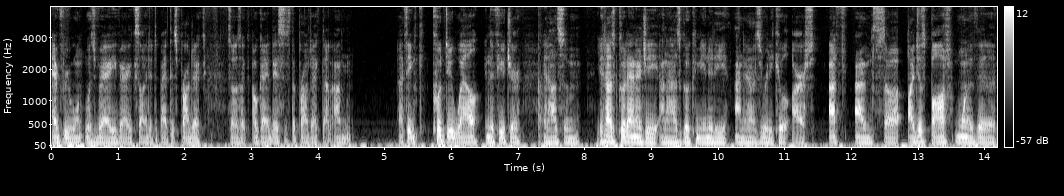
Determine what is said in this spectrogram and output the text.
everyone was very very excited about this project. So I was like, okay, this is the project that I'm I think could do well in the future. It has some it has good energy and it has good community and it has really cool art. And so I just bought one of the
